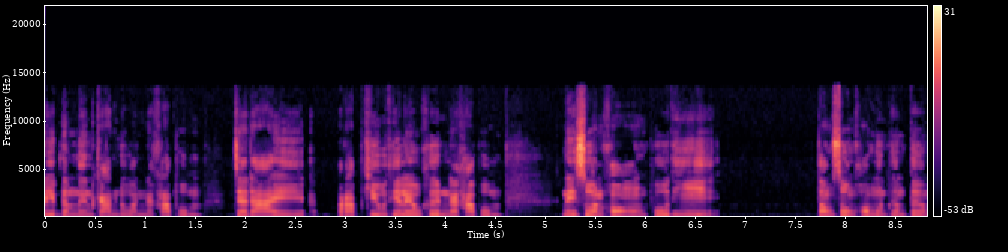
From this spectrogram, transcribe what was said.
รีบดำเนินการด่วนนะครับ ผมจะได้รับคิวที่เร็วขึ้นนะครับ ผมในส่วนของผู้ที่ต้องส่งข้อมูลเพิ่มเติม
